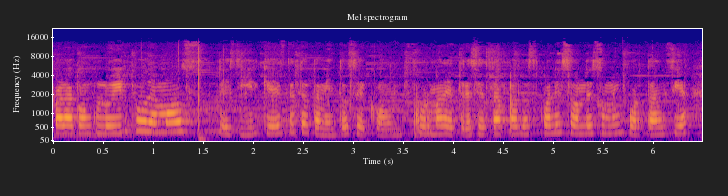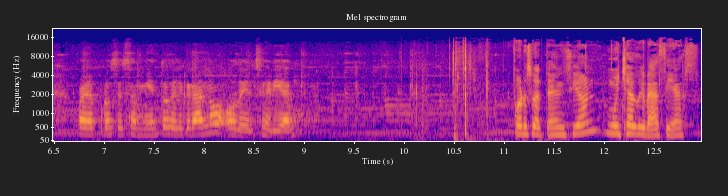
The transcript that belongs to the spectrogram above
Para concluir, podemos decir que este tratamiento se conforma de tres etapas, las cuales son de suma importancia para el procesamiento del grano o del cereal. Por su atención, muchas gracias.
